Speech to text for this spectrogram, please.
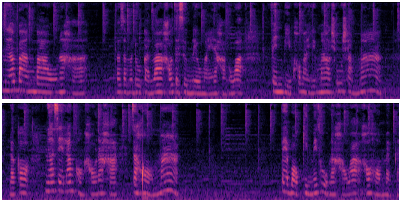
เนื้อบางเบานะคะ เราจะมาดูกันว่าเขาจะซึมเร็วไหมนะคะ เพราะว่าเฟนบีบเข้ามาเยอะมากชุ่มฉ่ำมาก แล้วก็เนื้อเซรั่มของเขานะคะ จะหอมมาก แต่บอกกลิ่นไม่ถูกนะคะว่าเขาหอมแบบไหน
